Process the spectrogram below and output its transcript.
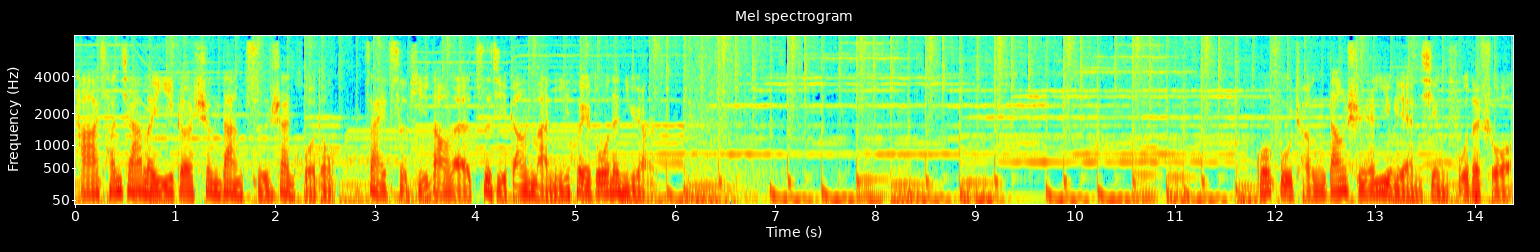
他参加了一个圣诞慈善活动，再次提到了自己刚满一岁多的女儿。郭富城当时一脸幸福地说：“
